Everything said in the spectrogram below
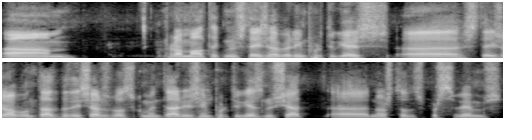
Um, para a malta que nos esteja a ver em português, uh, estejam à vontade para deixar os vossos comentários em português no chat, uh, nós todos percebemos,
